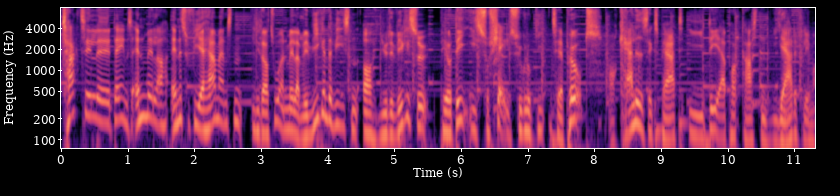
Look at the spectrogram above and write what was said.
Tak til øh, dagens anmelder, anne Sofia Hermansen, litteraturanmelder ved Weekendavisen, og Jytte Vikkelsø, Ph.D. i social psykologi, terapeut og kærlighedsekspert i DR-podcasten Hjerteflimmer.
